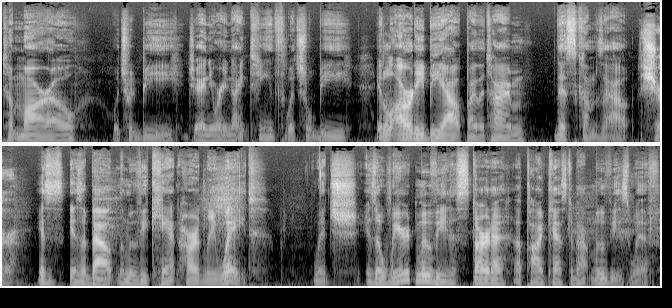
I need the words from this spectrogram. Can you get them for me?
tomorrow, which would be January 19th, which will be it'll already be out by the time this comes out. Sure. Is is about the movie Can't Hardly Wait, which is a weird movie to start a, a podcast about movies with.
